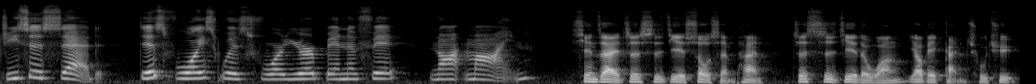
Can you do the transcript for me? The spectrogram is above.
Jesus said, This voice was for your benefit, not mine. 现在这世界受审判，这世界的王要被赶出去。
